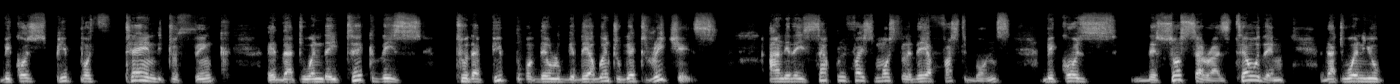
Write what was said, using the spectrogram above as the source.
because people tend to think uh, that when they take this to the people they will they are going to get riches and they sacrifice mostly their firstborns because the sorcerers tell them that when you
